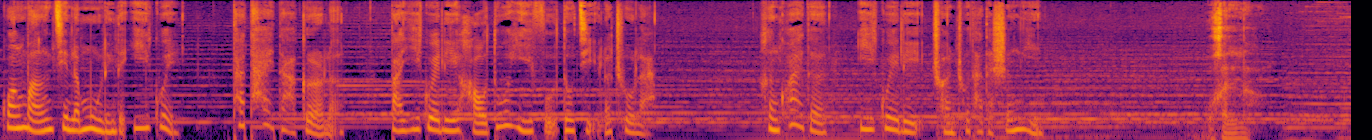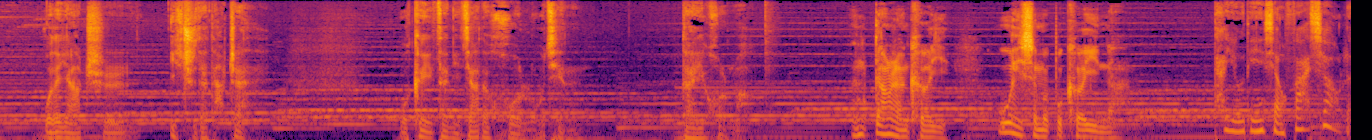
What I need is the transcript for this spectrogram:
光芒进了木林的衣柜，他太大个儿了，把衣柜里好多衣服都挤了出来。很快的，衣柜里传出他的声音。我很冷，我的牙齿一直在打颤。我可以在你家的火炉前待一会儿吗？嗯，当然可以。为什么不可以呢？他有点想发笑了。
